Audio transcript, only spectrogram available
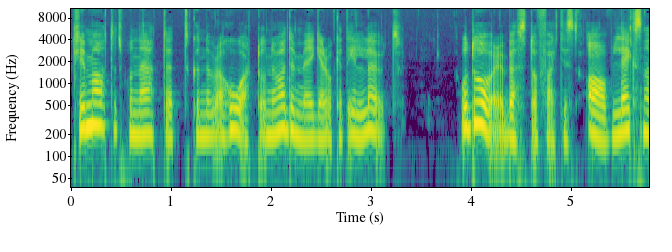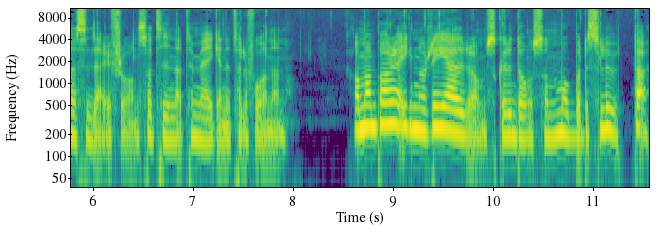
Klimatet på nätet kunde vara hårt och nu hade Megan råkat illa ut. Och då var det bäst att faktiskt avlägsna sig därifrån, sa Tina till Megan i telefonen. Om man bara ignorerade dem skulle de som mobbade sluta.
